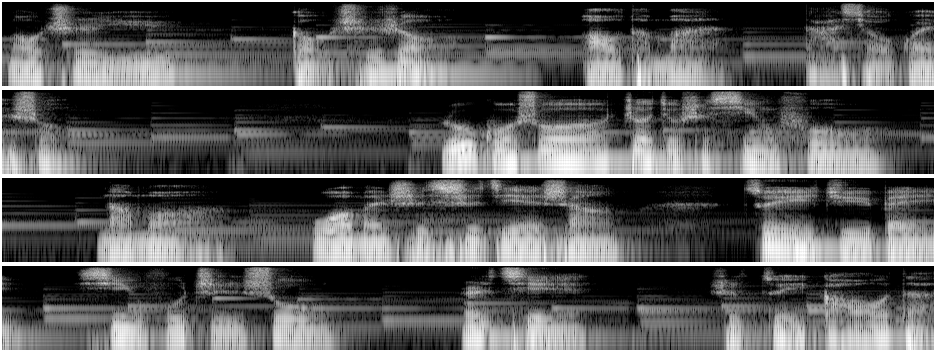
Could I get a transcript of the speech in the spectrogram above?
猫吃鱼，狗吃肉，奥特曼打小怪兽。如果说这就是幸福，那么我们是世界上最具备幸福指数，而且是最高的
